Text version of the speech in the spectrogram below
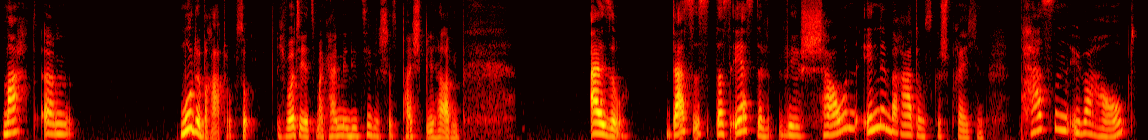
macht ähm, Modeberatung. So, ich wollte jetzt mal kein medizinisches Beispiel haben. Also, das ist das Erste. Wir schauen in den Beratungsgesprächen, passen überhaupt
